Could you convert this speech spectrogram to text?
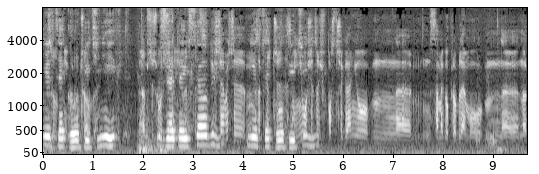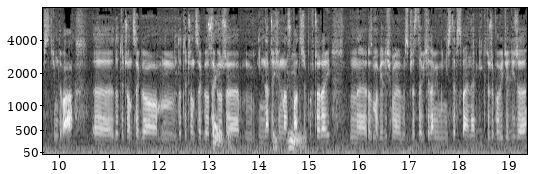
nie chce kupić nikt. Że tej sowy nie chce kupić zmieniło się nikt. coś w postrzeganiu mm, e, samego problemu mm, e, Nord Stream 2 e, dotyczącego, mm, dotyczącego tego, że mm, inaczej się na nas patrzy. Bo wczoraj rozmawialiśmy z przedstawicielami Ministerstwa Energii, którzy powiedzieli, że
